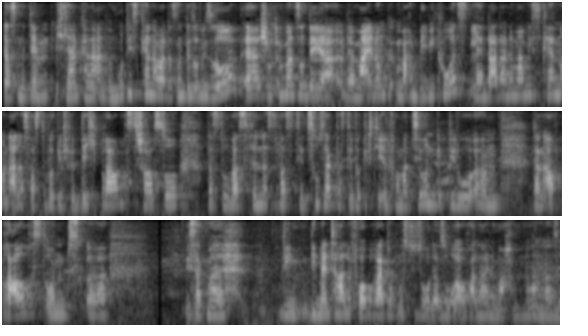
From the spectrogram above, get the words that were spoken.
das mit dem, ich lerne keine anderen Muttis kennen, aber das sind wir sowieso äh, schon immer so der, der Meinung, mach einen Babykurs, lern da deine Mamis kennen und alles, was du wirklich für dich brauchst, schaust du, dass du was findest, was dir zusagt, was dir wirklich die Informationen gibt, die du ähm, dann auch brauchst und äh, ich sag mal, die, die mentale Vorbereitung musst du so oder so auch alleine machen. Ne? Mhm. Also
